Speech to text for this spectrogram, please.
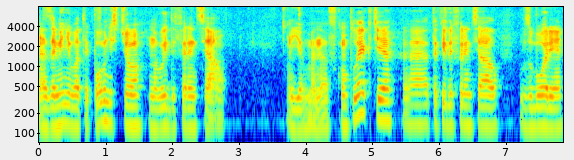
замінювати повністю новий диференціал. Є в мене в комплекті е, такий диференціал в зборі.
